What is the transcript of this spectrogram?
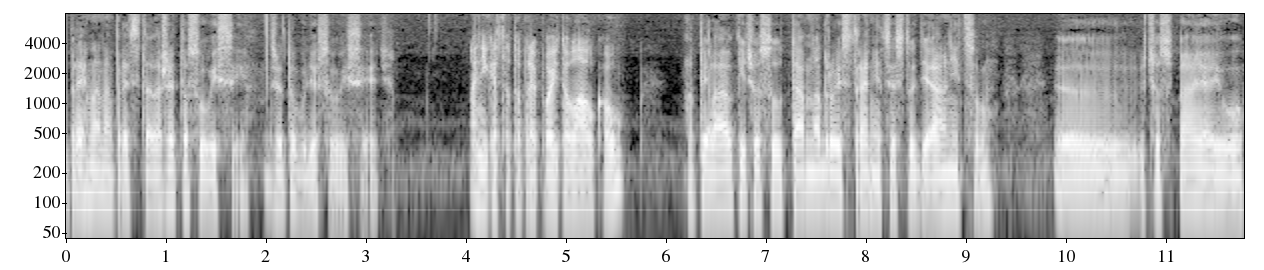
prehnaná predstava, že to súvisí, že to bude súvisieť. Ani keď sa to prepojí tou lávkou? A tie lávky, čo sú tam na druhej strane cez tú diálnicu, e, čo spájajú e,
